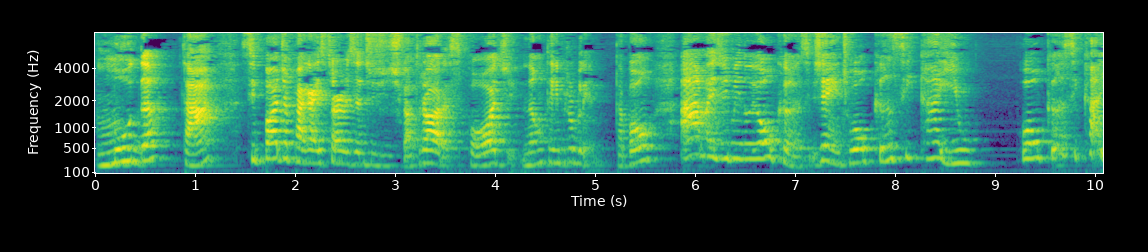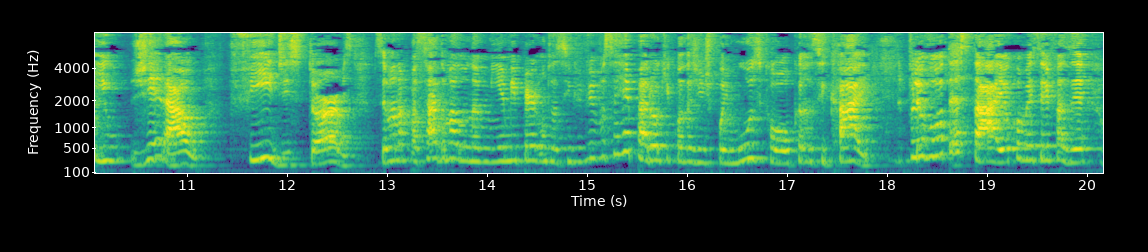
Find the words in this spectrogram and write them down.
muda, tá? Se pode apagar stories antes de 24 horas? Pode, não tem problema, tá bom? Ah, mas diminui o alcance. Gente, o alcance caiu o alcance caiu geral. Feed, stories. Semana passada, uma aluna minha me perguntou assim: Vivi, você reparou que quando a gente põe música o alcance cai? Eu falei, eu vou testar. Eu comecei a fazer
